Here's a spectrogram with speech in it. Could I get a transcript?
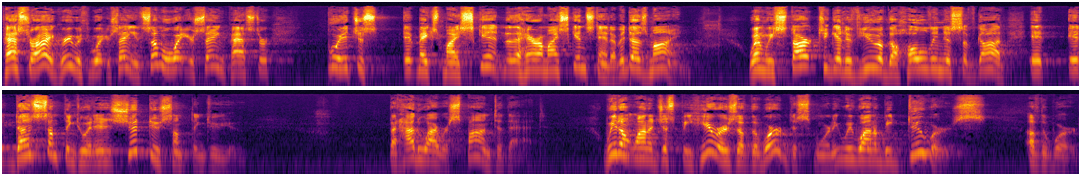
Pastor, I agree with what you're saying. And some of what you're saying, Pastor, boy, it just it makes my skin, the hair on my skin stand up. It does mine. When we start to get a view of the holiness of God, it, it does something to it, and it should do something to you. But how do I respond to that? We don't want to just be hearers of the word this morning. We want to be doers of the word.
